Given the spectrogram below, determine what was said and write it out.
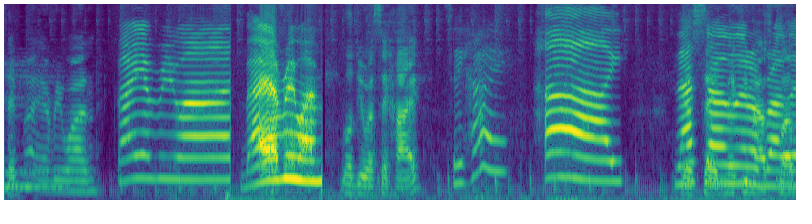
Say bye, everyone. Bye, everyone. Bye, everyone. Well, do you want to say hi? Say hi. Hi. That's Just our Mickey little Mouse brother.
